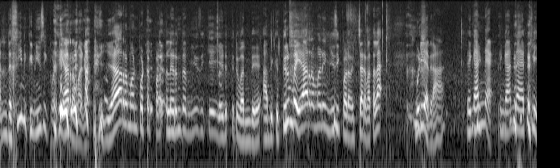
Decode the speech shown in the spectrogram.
அந்த சீனுக்கு மியூசிக் போட்டது ஏஆர் ரமான் ஏஆர் ரமான் போட்ட படத்துல இருந்த மியூசிக்கே எடுத்துட்டு வந்து அதுக்கு திரும்ப ஏஆர் ரமானே மியூசிக் படம் வச்சாரு பத்தல முடியாதுடா. எங்க அண்ணன் எங்க அண்ணன் அட்லி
